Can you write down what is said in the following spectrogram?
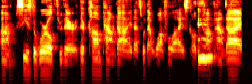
um, sees the world through their their compound eye that's what that waffle eye is called the Mhm. compound eye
